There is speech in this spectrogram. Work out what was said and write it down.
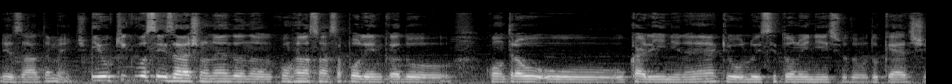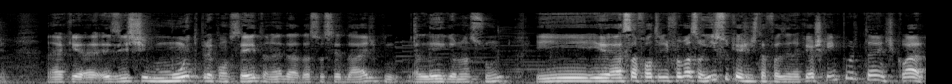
Exatamente. E o que, vocês acham, né, do, no, com relação a essa polêmica do contra o, o, o né, que o Luiz citou no início do, do cast? Né, que existe muito preconceito né, da, da sociedade, que é leiga no assunto, e, essa falta de informação. Isso que a gente está fazendo aqui eu acho que é importante, claro.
